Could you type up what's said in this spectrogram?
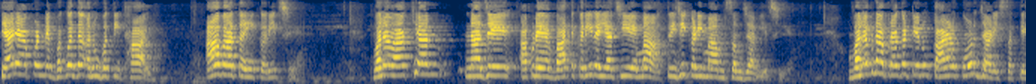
ત્યારે આપણને ભગવદ અનુભૂતિ થાય. આ વાત અહીં કરી છે. વલ્લભ આખ્યાનના જે આપણે વાત કરી રહ્યા છીએ, એમાં ત્રીજી કડીમાં આમ સમજાવીએ છીએ. વલ્લભના પ્રાગટ્યનું કારણ કોણ જાણી શકે?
